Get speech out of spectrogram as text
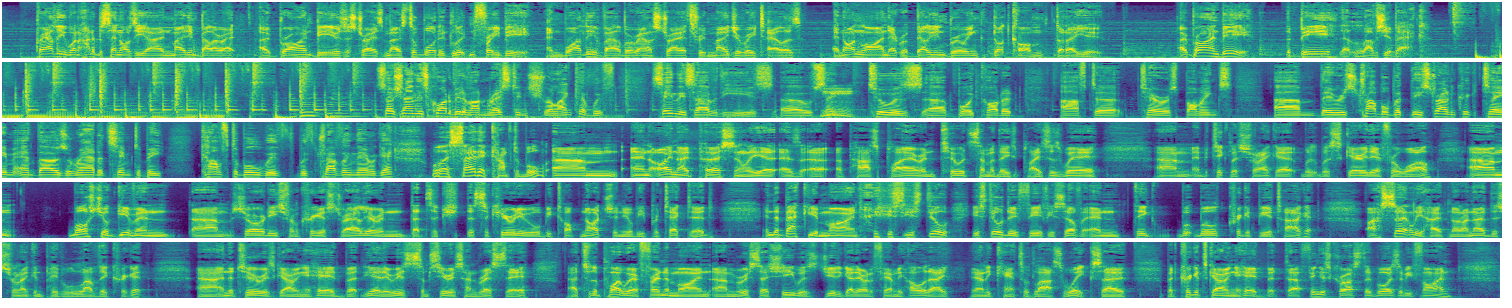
Proudly 100% Aussie owned, made in Ballarat, O'Brien Beer is Australia's most awarded gluten free beer and widely available around Australia through major retailers and online at rebellionbrewing.com.au. O'Brien Beer, the beer that loves you back. So, Shane, there's quite a bit of unrest in Sri Lanka. We've seen this over the years. Uh, we've seen tours uh, boycotted after terrorist bombings. Um, there is trouble, but the Australian cricket team and those around it seem to be comfortable with, with travelling there again. Well, they say they're comfortable, um, and I know personally, as a, a past player and toured some of these places where, um, in particular, Sri Lanka was, was scary there for a while. Um, whilst you're given um, sureties from Cricket Australia and that the security will be top notch and you'll be protected, in the back of your mind, you, still you still do fear for yourself and think, will, will cricket be a target? I certainly hope not. I know the Sri Lankan people love their cricket. Uh, and the tour is going ahead, but yeah, there is some serious unrest there uh, to the point where a friend of mine, uh, Marissa, she was due to go there on a family holiday and only cancelled last week. So, but cricket's going ahead. But uh, fingers crossed, the boys will be fine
